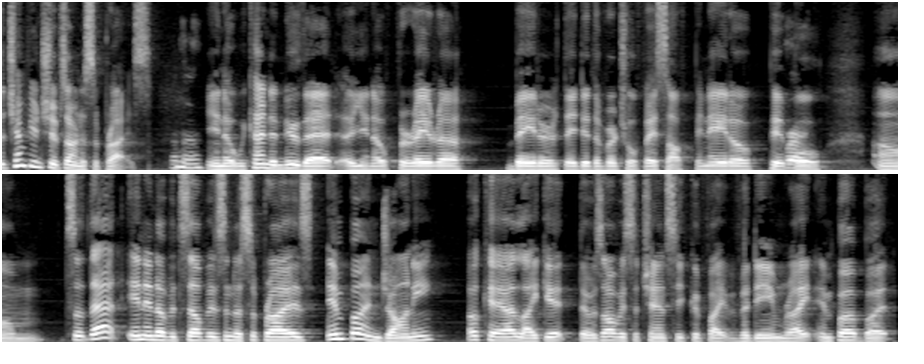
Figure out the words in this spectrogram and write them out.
the championships aren't a surprise. You know, we kind of knew that. Uh, you know, Ferreira, Bader, they did the virtual face-off. Pinedo, Pitbull. Um, so that in and of itself isn't a surprise. Impa and Johnny, okay, I like it. There was always a chance he could fight Vadim, right, Impa? But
